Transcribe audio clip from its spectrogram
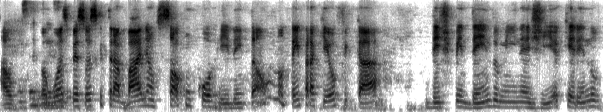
Algumas pessoas que trabalham só com corrida, então não tem para que eu ficar despendendo minha energia querendo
